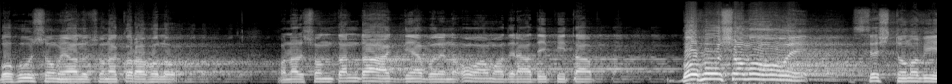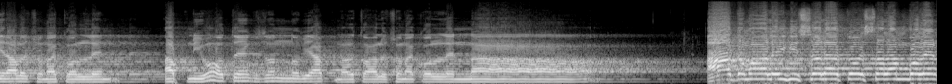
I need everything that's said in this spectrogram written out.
বহু সময় আলোচনা করা হলো। ওনার সন্তানরা আগ দিয়া বলেন, ও আমাদের আদি পিতা, বহু সময় শ্রেষ্ঠ নবীর আলোচনা করলেন। আপনিও তো একজন নবী, আপনার তো আলোচনা করলেন না। আদম সালাম বলেন,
